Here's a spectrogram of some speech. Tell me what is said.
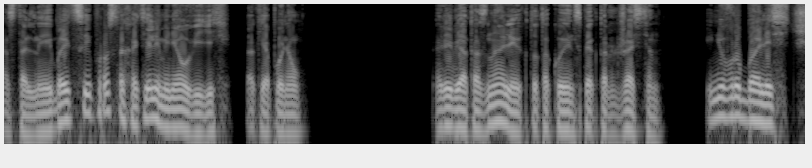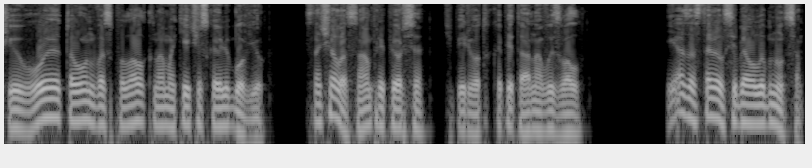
Остальные бойцы просто хотели меня увидеть, так я понял. Ребята знали, кто такой инспектор Джастин, и не врубались, чего это он воспылал к нам отеческой любовью. Сначала сам приперся, теперь вот капитана вызвал. Я заставил себя улыбнуться,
